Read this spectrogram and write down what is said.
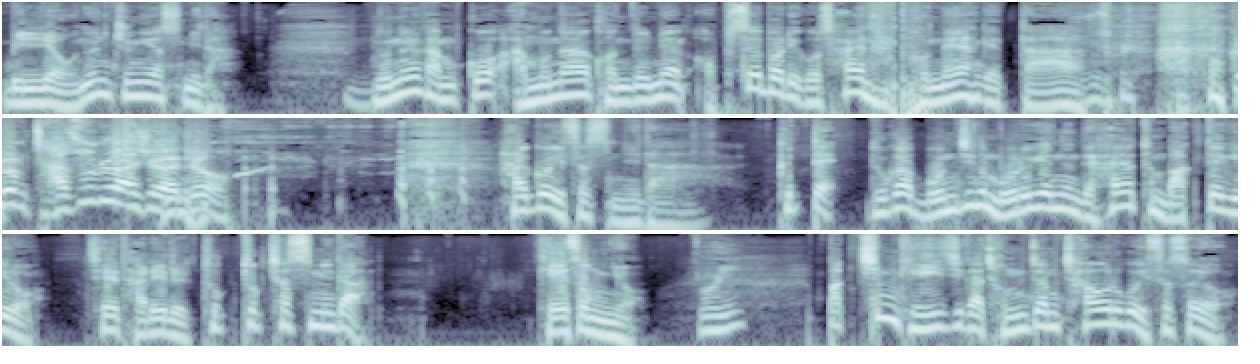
밀려오는 중이었습니다. 눈을 감고 아무나 건들면 없애버리고 사연을 보내야겠다 그럼 자수를 하셔야죠. 하고 있었습니다. 그때 누가 뭔지는 모르겠는데 하여튼 막대기로 제 다리를 툭툭 쳤습니다. 계속요. 어이? 빡침 게이지가 점점 차오르고 있었어요.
